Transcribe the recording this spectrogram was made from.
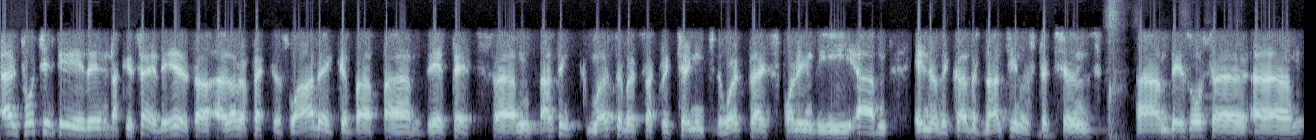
unfortunately, there, like you say, there is a, a lot of factors why they give up um, their pets. Um, I think most of it's like returning to the workplace following the um, end of the COVID 19 restrictions. Um, there's also um,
